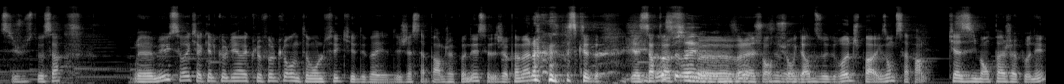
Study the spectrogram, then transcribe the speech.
c'est juste ça. Euh, mais oui, c'est vrai qu'il y a quelques liens avec le folklore, notamment le fait qu'il y ait des, bah, déjà ça parle japonais, c'est déjà pas mal. Parce que il y a certains films, vrai, euh, voilà, vrai, genre tu regardes The Grudge par exemple, ça parle quasiment pas japonais.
